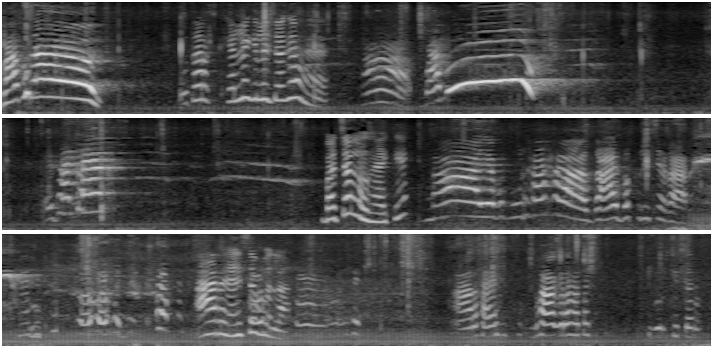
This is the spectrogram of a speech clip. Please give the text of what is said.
बाबू राव उधर खेलने के लिए जगह है। हाँ बाबू! बच्चा लोग है कि? हाँ एगो बूढ़ा है गाय बकरी चरा रहा आ रहे हैं ऐसे बोला। आ रहा है भाग रहा था गुर की तरफ़।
